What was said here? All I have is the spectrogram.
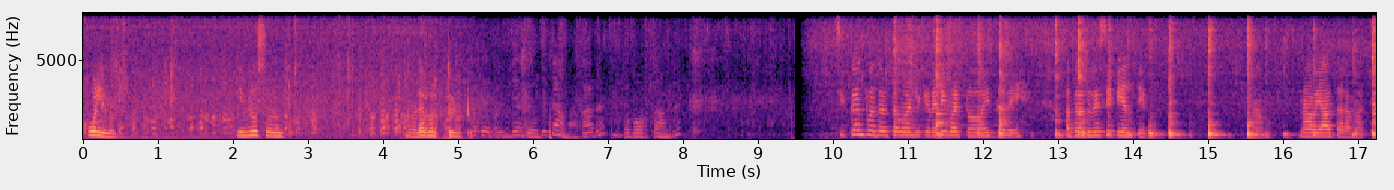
ಕೋಳಿ ನೋಡಿ. ಇನ್ನೂ ಸೊಂಟು. ಮಳೆ ಬರ್ತುಂಟು. ಚಿಕನ್ ಪದಾರ್ಥ ಮಾಡಲಿಕ್ಕೆ ರೆಡಿ ಮಾಡ್ತಾ ಇದ್ದಾರೆ. ಅದರದ್ದು ರೆಸಿಪಿ ಹೇಳ್ತೇವೆ ನಾವು ನಾವು ಯಾವ ಥರ ಮಾಡ್ತೀವಿ?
